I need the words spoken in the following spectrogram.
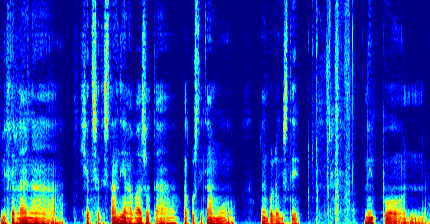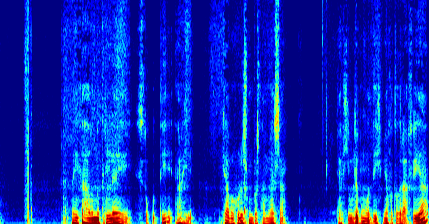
ήθελα ένα headset stand για να βάζω τα ακουστικά μου στον υπολογιστή. Λοιπόν Αρχικά θα δούμε τι λέει στο κουτί και θα προχωρήσουμε προς τα μέσα. Για αρχή βλέπουμε ότι έχει μια φωτογραφία.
